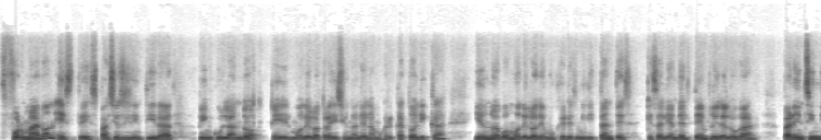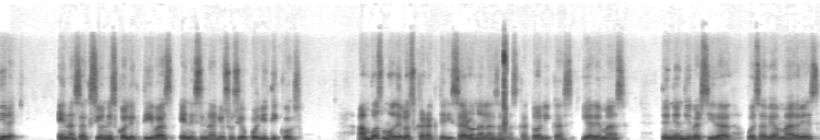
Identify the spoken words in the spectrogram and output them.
Formaron este, espacios de identidad vinculando el modelo tradicional de la mujer católica y el nuevo modelo de mujeres militantes que salían del templo y del hogar para incidir en las acciones colectivas en escenarios sociopolíticos. Ambos modelos caracterizaron a las damas católicas y además tenían diversidad, pues había madres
